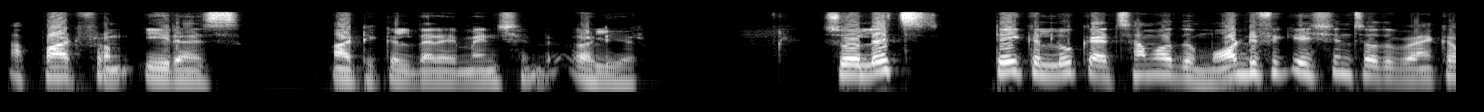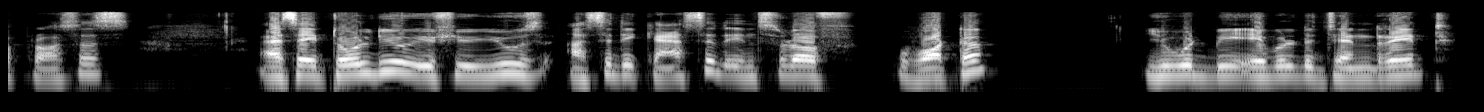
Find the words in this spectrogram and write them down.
apart from Jira's article that I mentioned earlier. So, let us take a look at some of the modifications of the Wacker process. As I told you, if you use acetic acid instead of water, you would be able to generate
